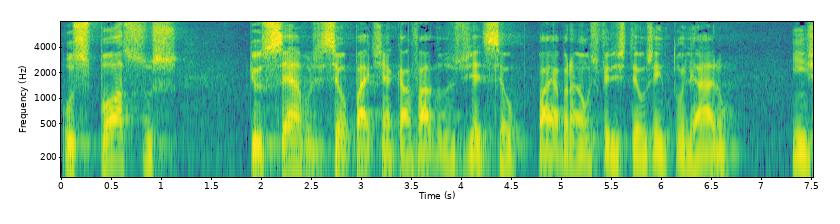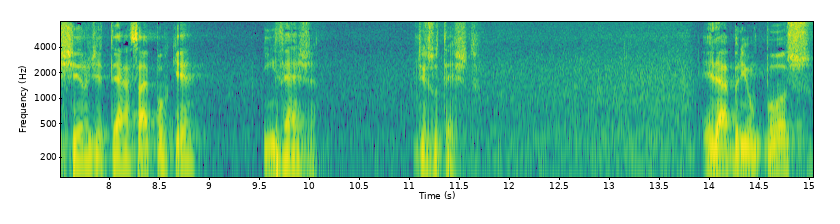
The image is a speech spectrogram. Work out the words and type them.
os poços que os servos de seu pai tinham cavado nos dias de seu pai Abraão, os filisteus entulharam e encheram de terra. Sabe por quê? Inveja, diz o texto ele abria um poço,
